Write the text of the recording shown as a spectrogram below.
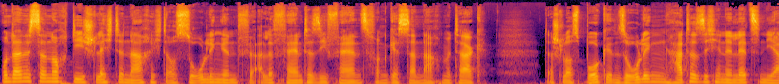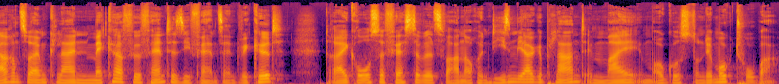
Und dann ist da noch die schlechte Nachricht aus Solingen für alle Fantasy-Fans von gestern Nachmittag. Das Schloss Burg in Solingen hatte sich in den letzten Jahren zu einem kleinen Mecker für Fantasy-Fans entwickelt. Drei große Festivals waren auch in diesem Jahr geplant, im Mai, im August und im Oktober.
